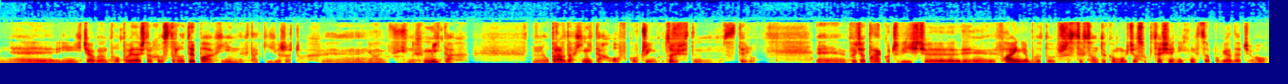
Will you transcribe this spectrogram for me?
E, I chciałbym poopowiadać trochę o stereotypach i innych takich rzeczach, różnych mitach, o prawdach i mitach o w coachingu, coś w tym stylu. E, powiedział, tak, oczywiście, e, fajnie, bo to wszyscy chcą tylko mówić o sukcesie, nikt nie chce opowiadać o,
